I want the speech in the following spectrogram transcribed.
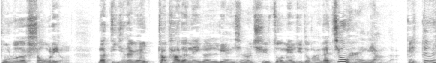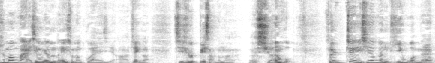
部落的首领。那底下的人照他的那个脸型去做面具的话，那就是那个样子，跟跟什么外星人没什么关系啊！这个其实别想那么玄乎。所以这些问题，我们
